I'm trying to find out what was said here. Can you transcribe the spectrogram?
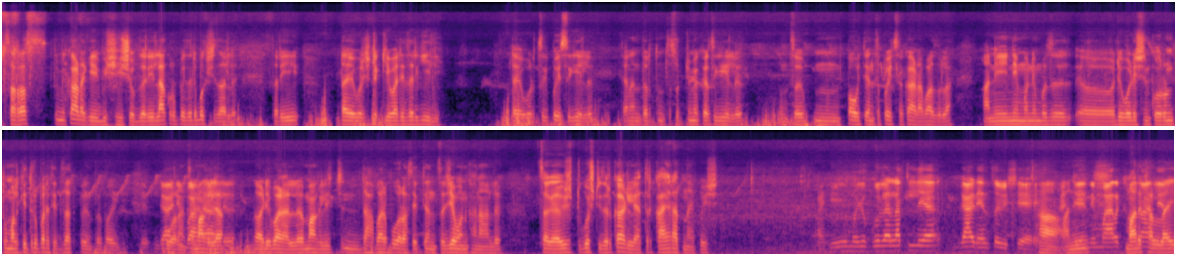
सर्रास तुम्ही काढा की विषय हिशोब जरी लाख रुपये जरी बक्षीस आलं तरी ड्रायव्हरची टक्केवारी जर गेली ड्रायव्हरचं पैसे गेलं त्यानंतर तुमचं सुट्टी मेकरचं गेलं तुमचं पावत्यांचं पैसे काढा बाजूला आणि निम्म निम्म डिवोडेशन करून तुम्हाला किती रुपये राहते जातपर्यंत गाडी पोरांचं मागल्या गाडी बाळालं मागली दहा बारा पोरं असते त्यांचं जेवण खाणं आलं. सगळ्या गोष्टी जर काढल्या तर काय राहत नाही पैसे. हे म्हणजे गुलालातल्या गाड्यांचा विषय आहे. हा, आणि मार खाल्लाय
